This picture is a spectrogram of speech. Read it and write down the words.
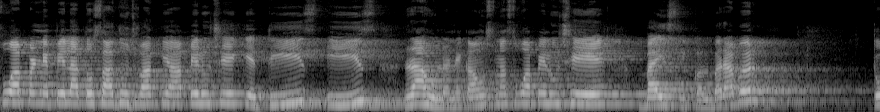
શું આપણને પહેલાં તો સાદું જ વાક્ય આપેલું છે કે ધીસ ઇઝ રાહુલ અને કાઉન્સમાં શું આપેલું છે? બાઇસિકલ બરાબર? તો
